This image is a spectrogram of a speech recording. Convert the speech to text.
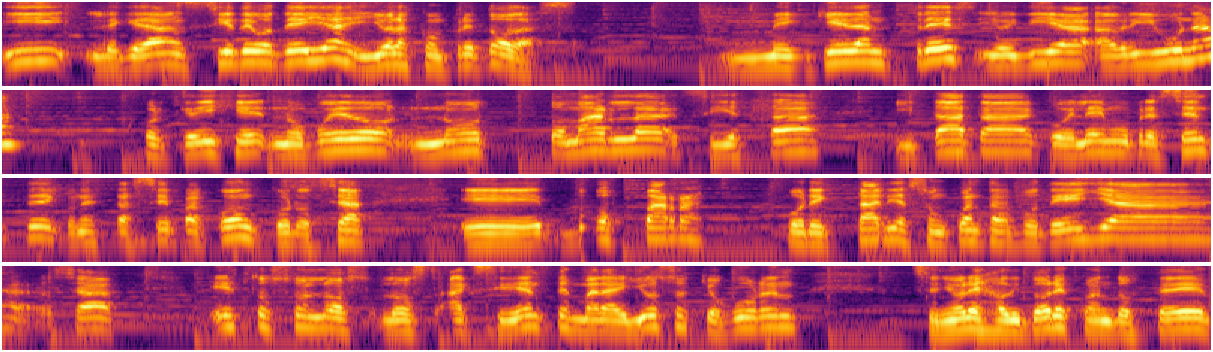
y le quedaban siete botellas y yo las compré todas. Me quedan tres y hoy día abrí una porque dije, no puedo no tomarla si está Itata, Coelemu presente con esta cepa Concord, o sea, eh, dos parras por hectárea son cuántas botellas, o sea, estos son los, los accidentes maravillosos que ocurren, señores auditores, cuando ustedes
